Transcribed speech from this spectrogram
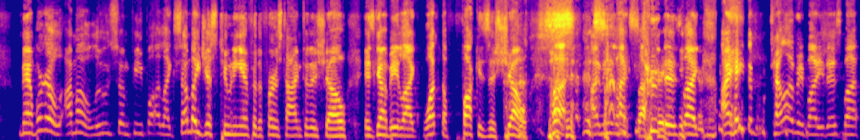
man, we're gonna. I'm gonna lose some people. Uh, like somebody just tuning in for the first time to the show is gonna be like, "What the fuck is this show?" But I mean, like, the truth is, like, I hate to tell everybody this, but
